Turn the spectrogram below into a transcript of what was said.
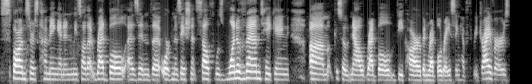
sponsors coming in. And we saw that Red Bull, as in the organization itself, was one of them, taking, um, so now Red Bull, V Carb, and Red Bull Racing have three drivers.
